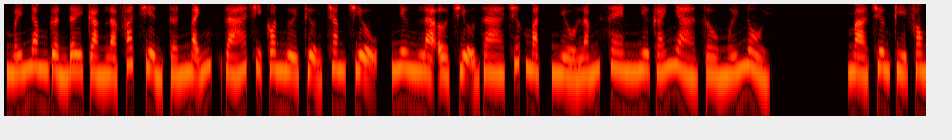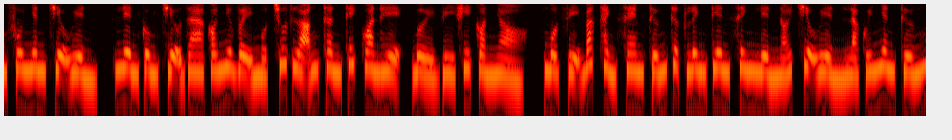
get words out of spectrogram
mấy năm gần đây càng là phát triển tấn mãnh, giá trị con người thượng trăm triệu, nhưng là ở triệu gia trước mặt nhiều lắm xem như cái nhà giàu mới nổi. Mà Trương Kỳ Phong phu nhân Triệu Huyền, liền cùng Triệu gia có như vậy một chút loãng thân thích quan hệ, bởi vì khi còn nhỏ, một vị Bắc Thành xem tướng thực linh tiên sinh liền nói Triệu Huyền là quý nhân tướng,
